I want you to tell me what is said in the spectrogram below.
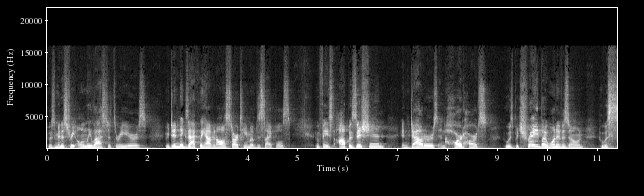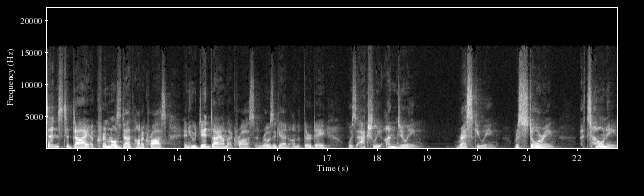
whose ministry only lasted three years, who didn't exactly have an all star team of disciples, who faced opposition and doubters and hard hearts, who was betrayed by one of his own, who was sentenced to die a criminal's death on a cross, and who did die on that cross and rose again on the third day, was actually undoing, rescuing, restoring, atoning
